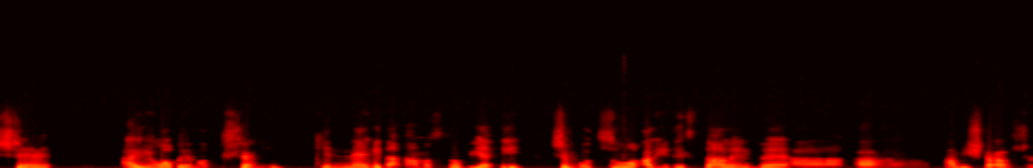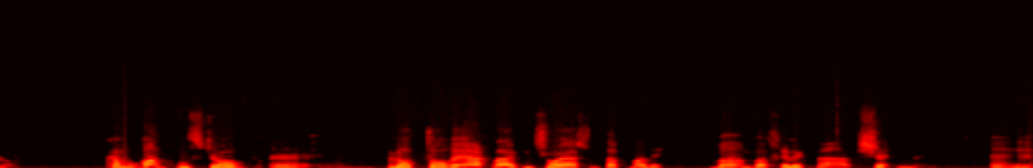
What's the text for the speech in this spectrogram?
שהיו הרבה מאוד פשעים כנגד העם הסובייטי שבוצעו על ידי סטלין והמשטר שלו. כמובן חוסצ'וב אה, לא טורח להגיד שהוא היה שותף מלא בחלק מהפשעים האלה. אה,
